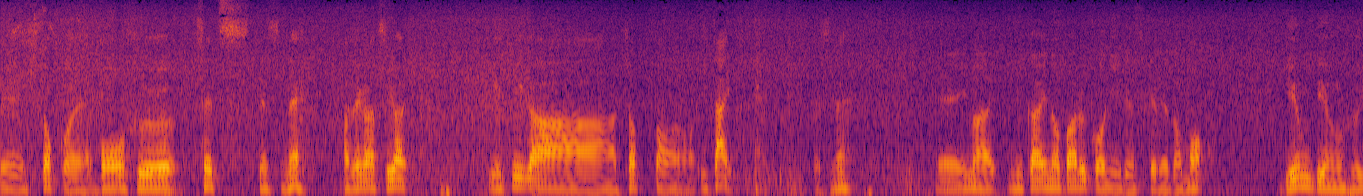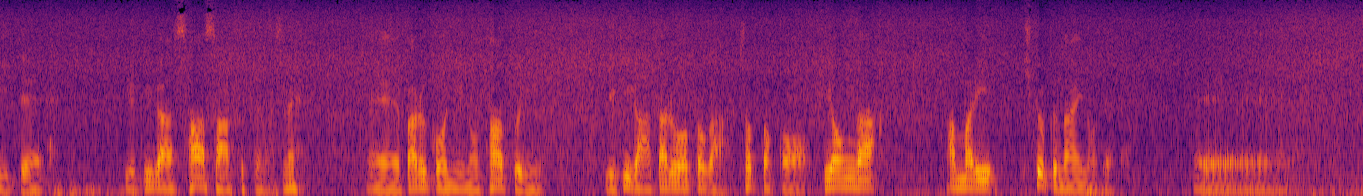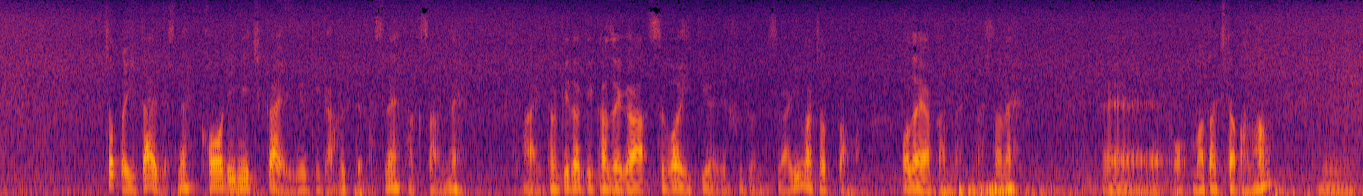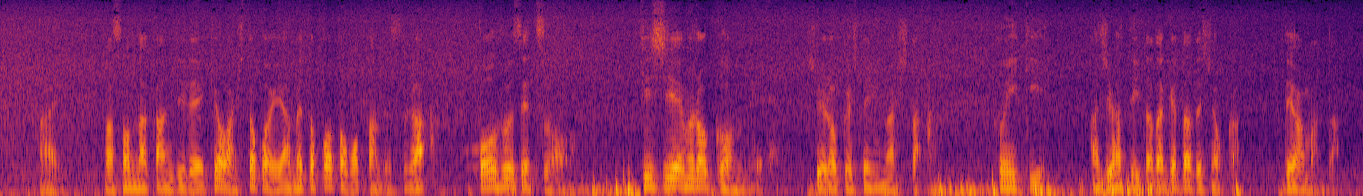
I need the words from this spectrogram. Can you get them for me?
えー、一声暴風雪ですね。風が強い。雪がちょっと痛いですね、えー、今2階のバルコニーですけれどもビュンビュン吹いて雪がさーさー降ってますね、えー、バルコニーのタープに雪が当たる音がちょっとこう気温があんまり低くないので、え、ちょっと痛いですね。氷に近い雪が降ってますね。たくさんね。はい。時々風がすごい勢いで降るんですが今ちょっと穏やかになりましたね。えー、おまた来たかな？うん。はい。まあそんな感じで今日は一声やめとこうと思ったんですが暴風雪を PCM 録音で収録してみました。雰囲気味わっていただけたでしょうか？ではまた。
